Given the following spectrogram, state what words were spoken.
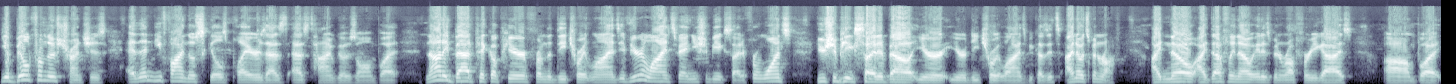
You build from those trenches, and then you find those skills players as as time goes on. But not a bad pickup here from the Detroit Lions. If you're a Lions fan, you should be excited. For once, you should be excited about your your Detroit Lions because it's. I know it's been rough. I know. I definitely know it has been rough for you guys. Um, but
